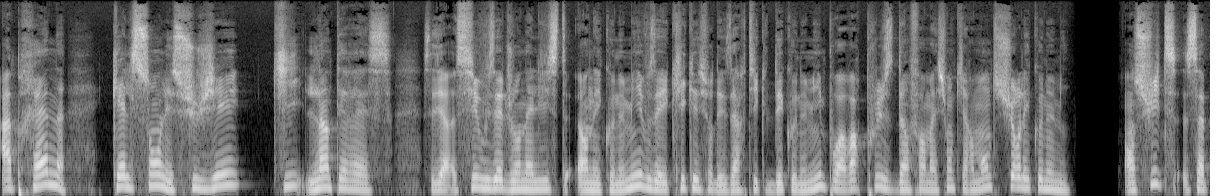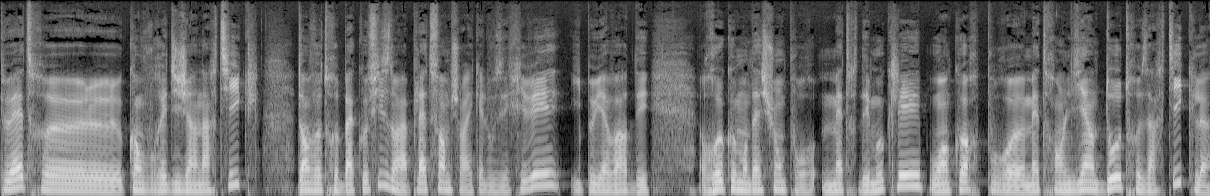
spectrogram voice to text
apprennent quels sont les sujets qui l'intéressent. C'est-à-dire, si vous êtes journaliste en économie, vous allez cliquer sur des articles d'économie pour avoir plus d'informations qui remontent sur l'économie. Ensuite, ça peut être euh, quand vous rédigez un article dans votre back-office, dans la plateforme sur laquelle vous écrivez, il peut y avoir des recommandations pour mettre des mots-clés ou encore pour euh, mettre en lien d'autres articles.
